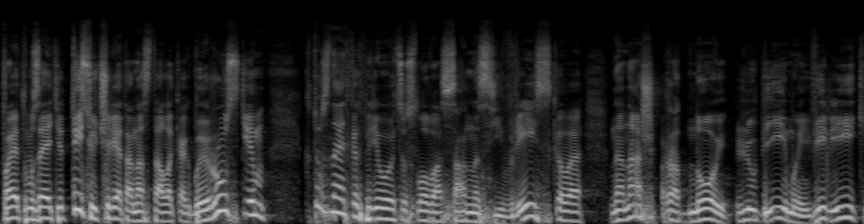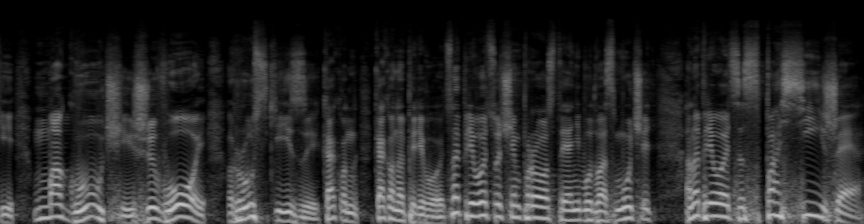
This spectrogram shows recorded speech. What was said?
поэтому за эти тысячу лет она стала как бы русским. Кто знает, как переводится слово осанна с еврейского на наш родной, любимый, великий, могучий, живой русский язык? Как, он, как оно переводится? Оно переводится очень просто, я не буду вас мучить. Оно переводится «спаси же».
